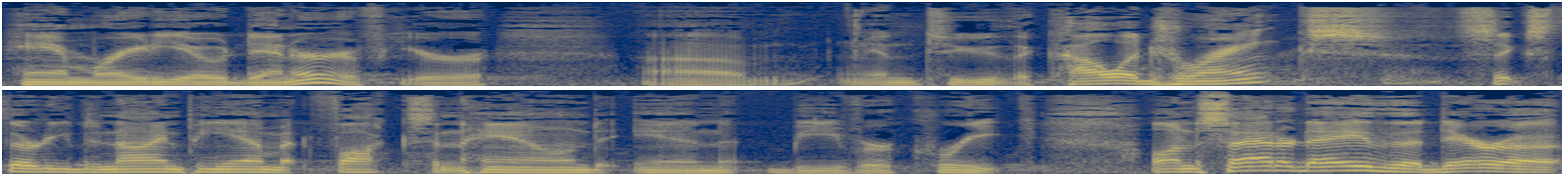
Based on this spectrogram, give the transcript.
Ham Radio Dinner, if you're um, into the college ranks, 6.30 to 9 p.m. at Fox and Hound in Beaver Creek. On Saturday, the Dara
